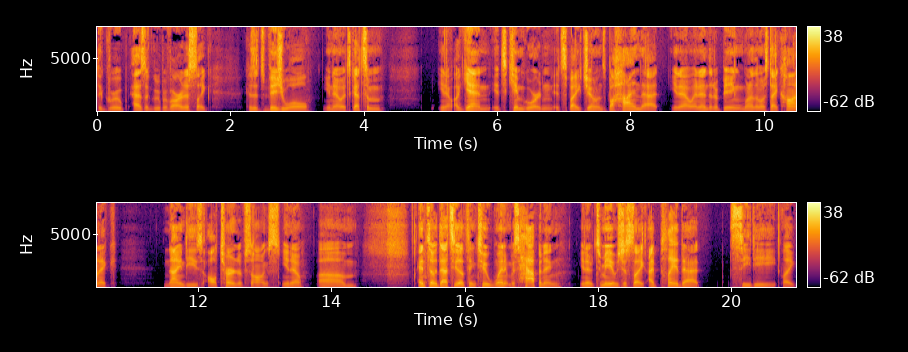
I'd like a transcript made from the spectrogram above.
the group as a group of artists. Like because it's visual. You know, it's got some. You know, again, it's Kim Gordon, it's Spike Jonze behind that. You know, and ended up being one of the most iconic '90s alternative songs. You know, um, and so that's the other thing too. When it was happening, you know, to me it was just like I played that CD like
